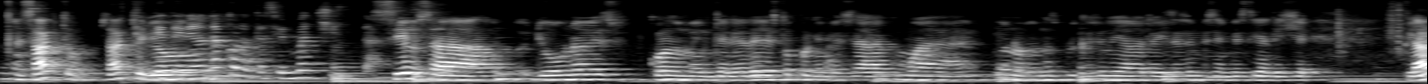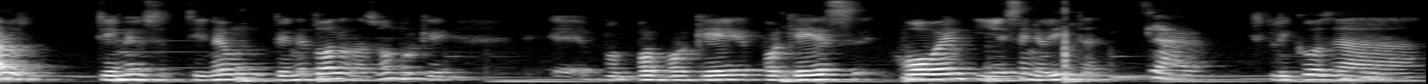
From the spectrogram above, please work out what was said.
Exacto, exacto. Que yo, tenían una connotación machista. Sí, o sea, yo una vez cuando me enteré de esto, porque empecé a, como a, bueno, ver unas publicaciones y a revistas, empecé a investigar, dije, claro, tiene, tiene, un, tiene toda la razón, porque, eh, por, porque, porque es joven y es señorita. Claro explico? O sea...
